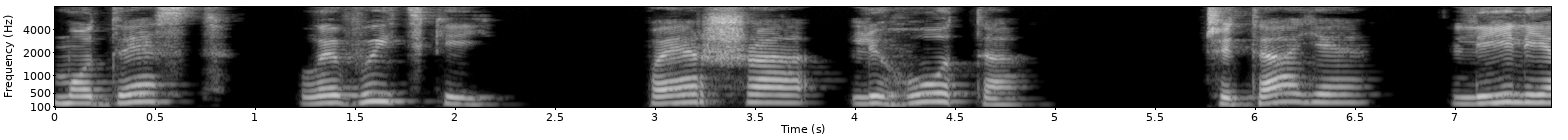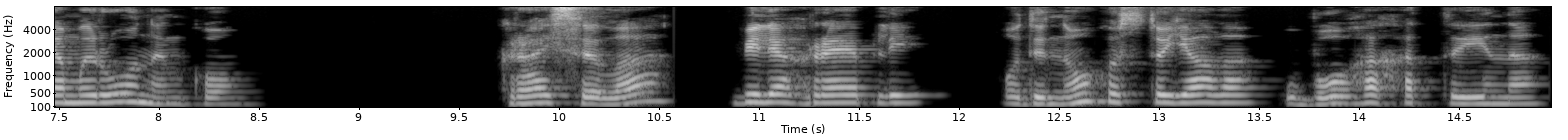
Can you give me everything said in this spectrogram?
Модест Левицький. Перша льгота. Читає Лілія Мироненко. Край села біля греблі одиноко стояла убога хатина.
